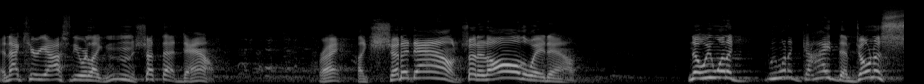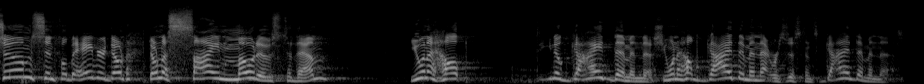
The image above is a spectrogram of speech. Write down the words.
and that curiosity, we're like, mm, shut that down. right? Like, shut it down. Shut it all the way down. No, we want to we want to guide them. Don't assume sinful behavior. Don't, don't assign motives to them. You want to help, you know, guide them in this. You want to help guide them in that resistance, guide them in this.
